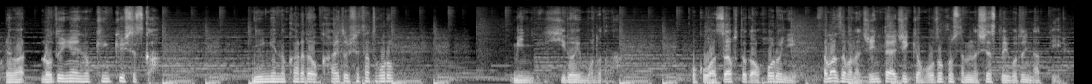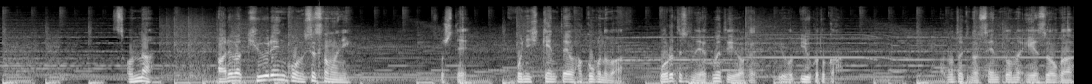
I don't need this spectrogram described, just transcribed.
これはロドニアの研究施設か？人間の体を解凍してたところ？ひどいものだな。ここはザフトがホロに様々な人体実験を施すための施設ということになっている。そんな、あれは旧連合の施設なのに。そして、ここに被験体を運ぶのは、俺たちの役目というわけ、いうことか。あの時の戦闘の映像が、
